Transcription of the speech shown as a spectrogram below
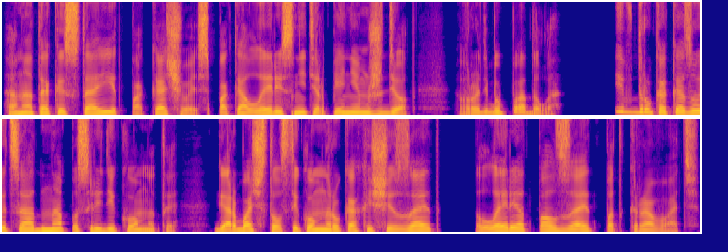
Она так и стоит, покачиваясь, пока Лэри с нетерпением ждет. Вроде бы падала, и вдруг оказывается одна посреди комнаты. Горбач с толстяком на руках исчезает, Лэри отползает под кровать.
